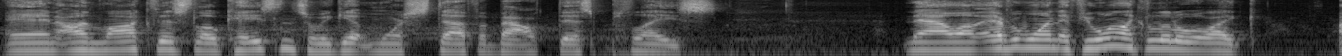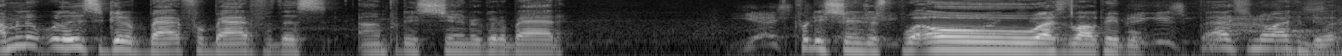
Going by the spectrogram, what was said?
and unlock this location so we get more stuff about this place. Now, um, everyone, if you want like a little, like, I'm going to release a good or bad for bad for this um, pretty soon, or good or bad. Pretty soon, just, oh, that's a lot of people. Actually, no, I can do it.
